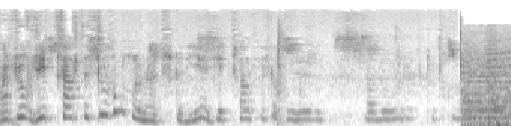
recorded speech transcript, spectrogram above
а жоқ жетпіс алтыншы жылғымыз ғой мына түскен иә жетпіс алтыншы жылғы жазу керек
